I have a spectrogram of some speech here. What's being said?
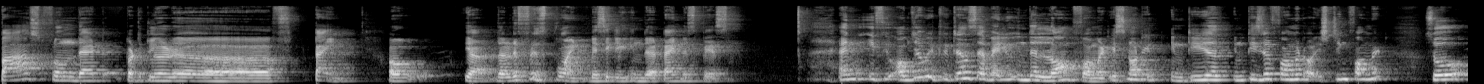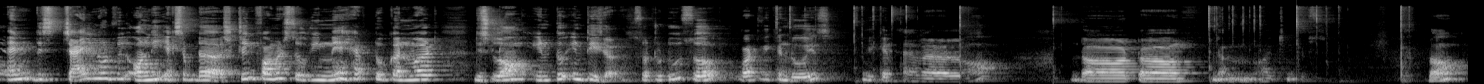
passed from that particular uh, time or yeah the reference point basically in the time space. And if you observe it returns a value in the long format. It's not in integer integer format or string format. So and this child node will only accept the string format. So we may have to convert this long into integer. So to do so what we can do is we can have a long dot uh, um, I think it's long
